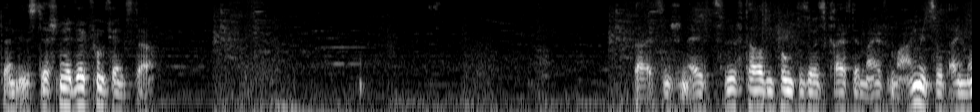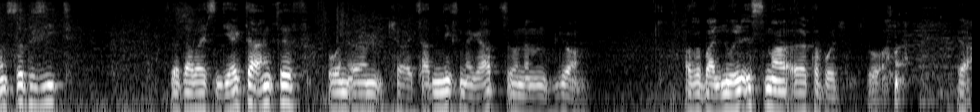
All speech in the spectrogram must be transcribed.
dann ist der schnell weg vom Fenster. Da jetzt sind schon 11.000, 12.000 Punkte, so jetzt greift er mal einfach mal an. Jetzt wird ein Monster besiegt. So, da war jetzt ein direkter Angriff und ähm, tja, jetzt hat er nichts mehr gehabt, sondern ja. Also bei 0 ist mal äh, kaputt. So, ja.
